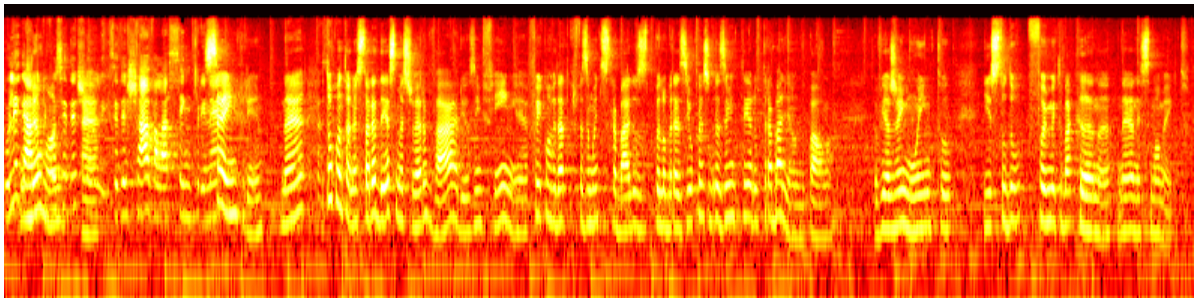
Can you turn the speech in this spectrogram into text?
O legado o que nome. você deixou é. ali. Você deixava lá sempre, né? Sempre, né? Estou contando a história desse, mas tiveram vários, enfim. É, fui convidada para fazer muitos trabalhos pelo Brasil, conheço o Brasil inteiro trabalhando, Paula. Eu viajei muito e isso tudo foi muito bacana, né, nesse momento.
